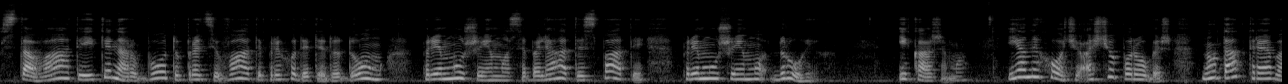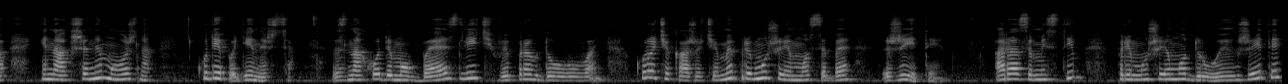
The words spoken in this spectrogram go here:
вставати, йти на роботу, працювати, приходити додому, примушуємо себе лягати спати, примушуємо других. І кажемо, я не хочу, а що поробиш? Ну так треба, інакше не можна. Куди подінешся? Знаходимо безліч виправдовувань. Коротше кажучи, ми примушуємо себе жити, а разом із тим примушуємо других жити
